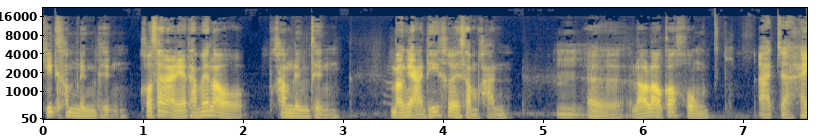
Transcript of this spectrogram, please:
คิดคำนึงถึง โฆษณาเนี้ยทำให้เราคำนึงถึง บางอย่างที่เคยสำคัญอืมเออ แล้วเราก็คงอาจจะให้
